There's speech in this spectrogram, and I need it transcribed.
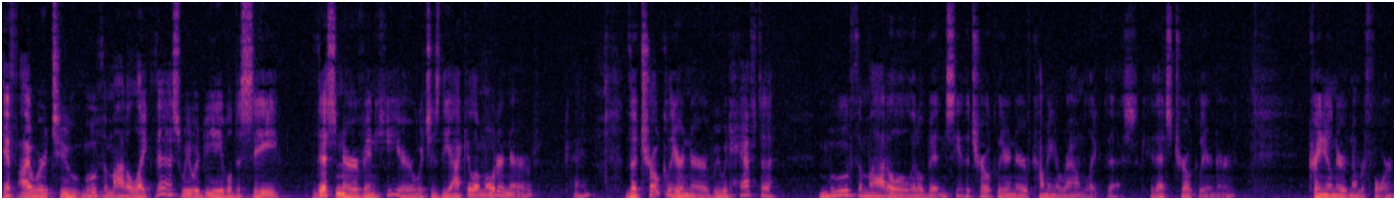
If I were to move the model like this, we would be able to see this nerve in here, which is the oculomotor nerve. Okay? The trochlear nerve, we would have to move the model a little bit and see the trochlear nerve coming around like this. Okay, that's trochlear nerve. Cranial nerve number four.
